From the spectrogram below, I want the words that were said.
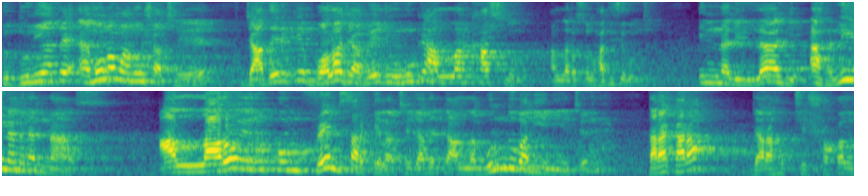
তো দুনিয়াতে এমনও মানুষ আছে যাদেরকে বলা যাবে যে অমুকে আল্লাহর খাস লোক। আল্লাহ রসুল হাদিসে বলছে ইন্নালিল্লাহি মিনান নাস। আল্লাহরও এরকম ফ্রেন্ড সার্কেল আছে যাদেরকে আল্লাহ বন্ধু বানিয়ে নিয়েছেন। তারা কারা? যারা হচ্ছে সকাল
